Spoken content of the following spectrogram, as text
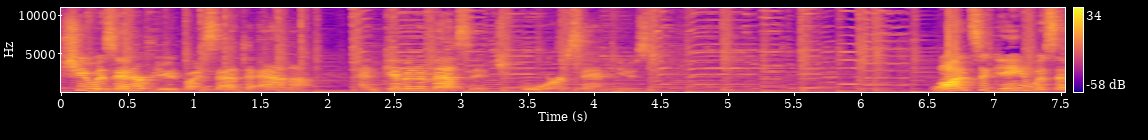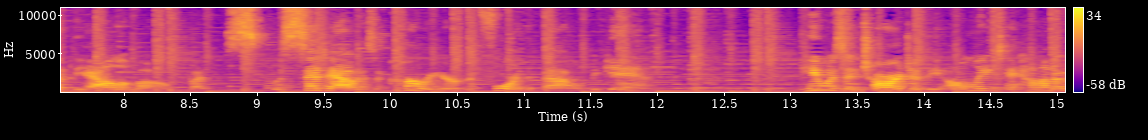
She was interviewed by Santa Anna and given a message for Sam Houston. Juan Seguín was at the Alamo, but was sent out as a courier before the battle began. He was in charge of the only Tejano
